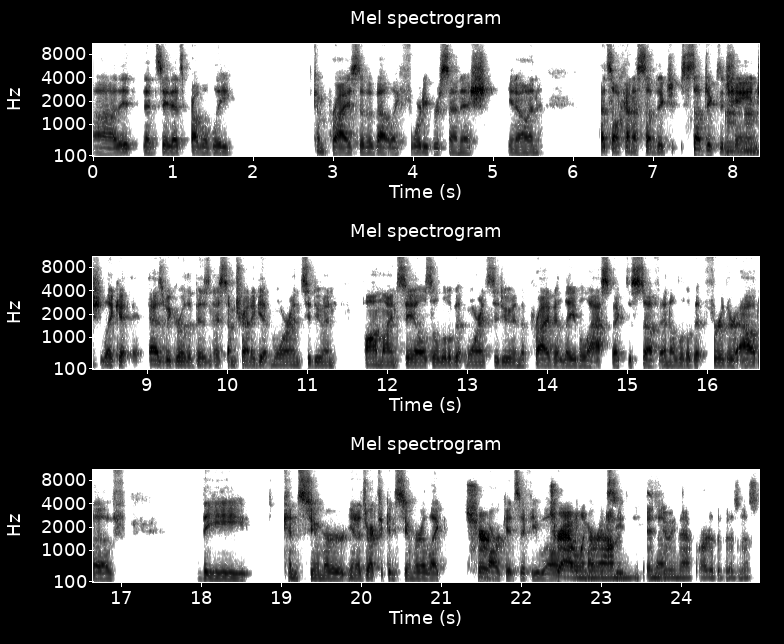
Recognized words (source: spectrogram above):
Uh, it, I'd say that's probably comprised of about like 40% ish, you know, and that's all kind of subject subject to mm-hmm. change. Mm-hmm. Like as we grow the business, I'm trying to get more into doing online sales, a little bit more into doing the private label aspect of stuff, and a little bit further out of the consumer, you know, direct to consumer like sure. markets, if you will, traveling like around and, and doing that part of the business.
